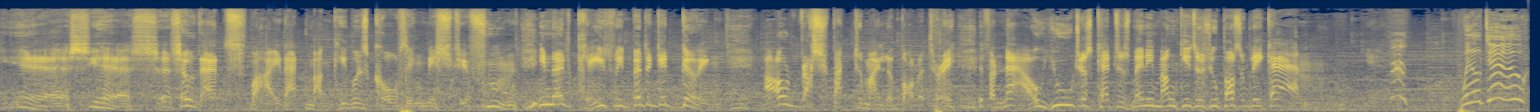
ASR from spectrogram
Yes, yes. So that's why that monkey was causing mischief. Hmm. In that case, we'd better get going. I'll rush back to my laboratory. For now, you just catch as many monkeys as you possibly can. Will do.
